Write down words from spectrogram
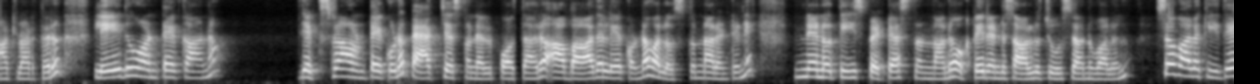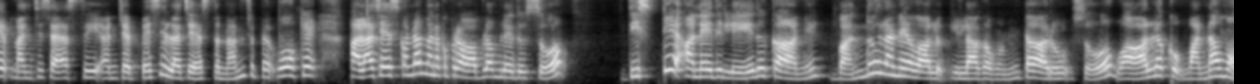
మాట్లాడతారు. లేదు అంటే కాన ఎక్స్ట్రా ఉంటే కూడా ప్యాక్ చేసుకొని వెళ్ళిపోతారు. ఆ బాధ లేకుండా వాళ్ళు వస్తున్నారంటేనే నేను తీసి పెట్టేస్తున్నాను. ఒకటి రెండు సార్లు చూశాను వాళ్ళను. సో వాళ్ళకి ఇదే మంచి శాస్తి అని చెప్పేసి ఇలా చేస్తున్నాను. చెప్పి ఓకే అలా చేసుకున్నా మనకు ప్రాబ్లం లేదు. సో దిష్టి అనేది లేదు కానీ బంధువులు అనేవాళ్ళు ఇలాగ ఉంటారు. సో వాళ్ళకు మనము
